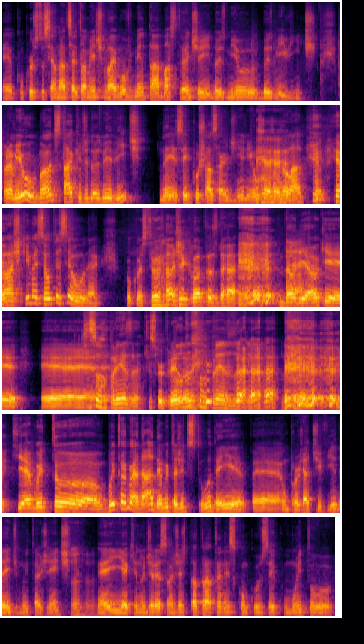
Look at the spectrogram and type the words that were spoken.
é, o concurso do Senado certamente vai movimentar bastante aí 2000, 2020. Para mim, o maior destaque de 2020 nem sem puxar sardinha nenhuma do meu lado, eu acho que vai ser o TCU, né? O concurso Tribunal de Contas da, da é. União, que é... Que surpresa. Que surpresa. Todos né? surpresos aqui. Né? que é muito, muito aguardado, né? muita gente estuda aí, é um projeto de vida aí de muita gente. Uhum. Né? E aqui no Direção a gente está tratando esse concurso aí com muito,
